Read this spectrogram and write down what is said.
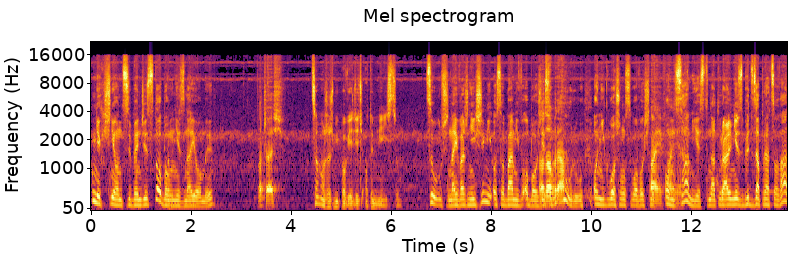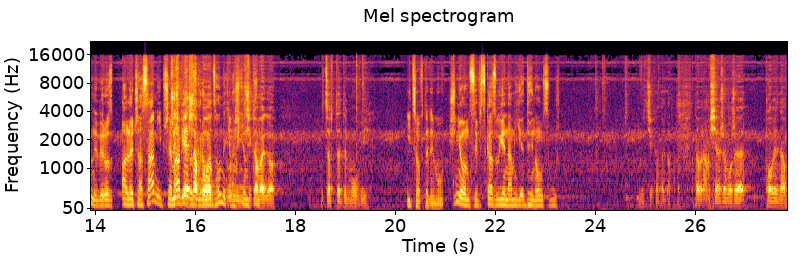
Niech śniący będzie z tobą, nieznajomy. No cześć. Co możesz mi powiedzieć o tym miejscu? Cóż, najważniejszymi osobami w obozie No są guru. Oni głoszą słowo śnieg. Fajnie, On fajnie. sam jest naturalnie zbyt zapracowany, by roz... Ale czasami przemawia do Przyspieszam, bo zgromadzonych nie mówi nic ciekawego. I co wtedy mówi? I co wtedy mówi? Śniący wskazuje nam jedyną słuszność. Nic ciekawego. Dobra, myślałem, że może powie nam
